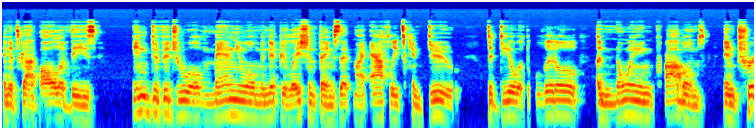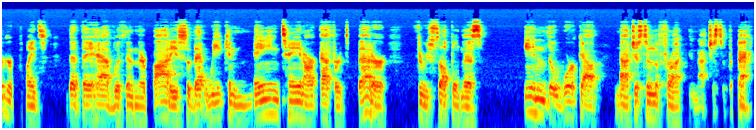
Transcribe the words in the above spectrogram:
And it's got all of these individual manual manipulation things that my athletes can do to deal with little annoying problems and trigger points that they have within their body so that we can maintain our efforts better through suppleness in the workout, not just in the front and not just at the back.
